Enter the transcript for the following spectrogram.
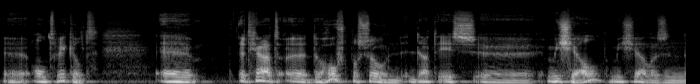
uh, ontwikkelt. Uh, het gaat, uh, de hoofdpersoon, dat is Michel. Michel is een,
